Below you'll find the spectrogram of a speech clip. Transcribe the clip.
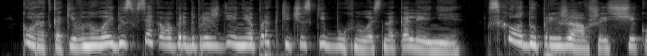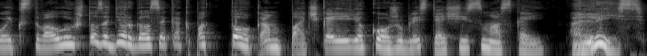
– коротко кивнула и без всякого предупреждения практически бухнулась на колени, сходу прижавшись щекой к стволу, что задергался как потоком, пачкая ее кожу блестящей смазкой. «Лись!»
